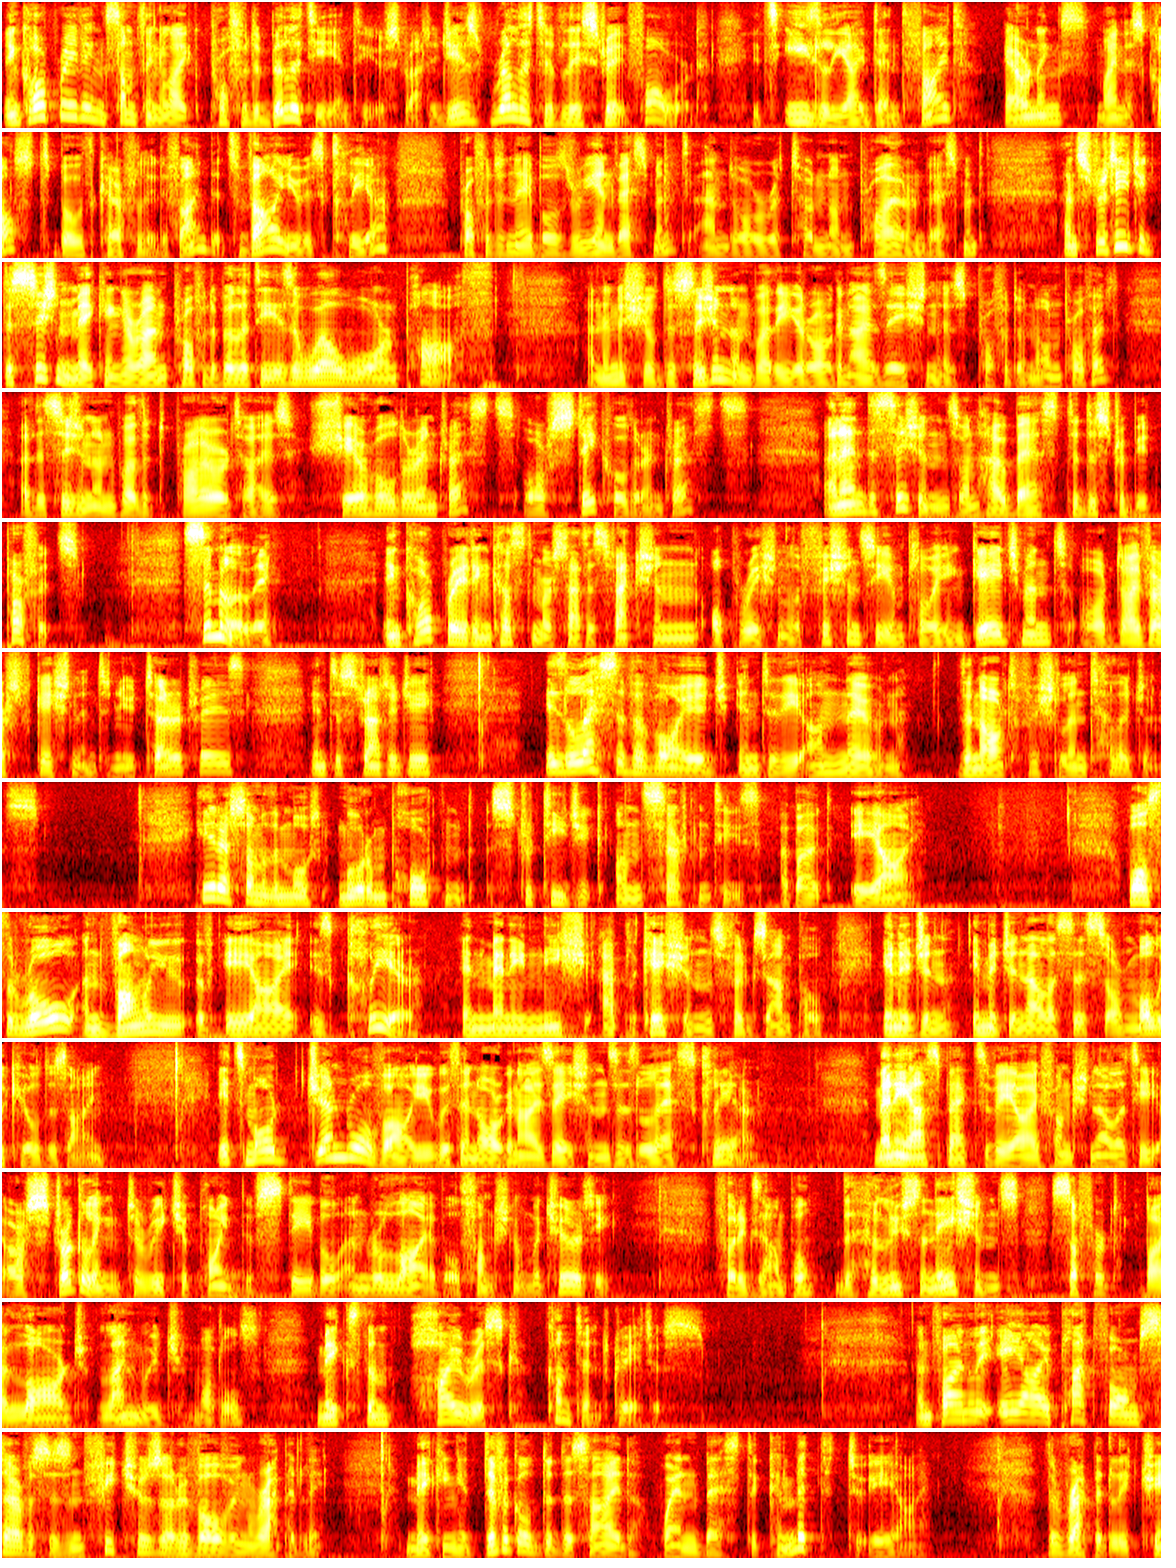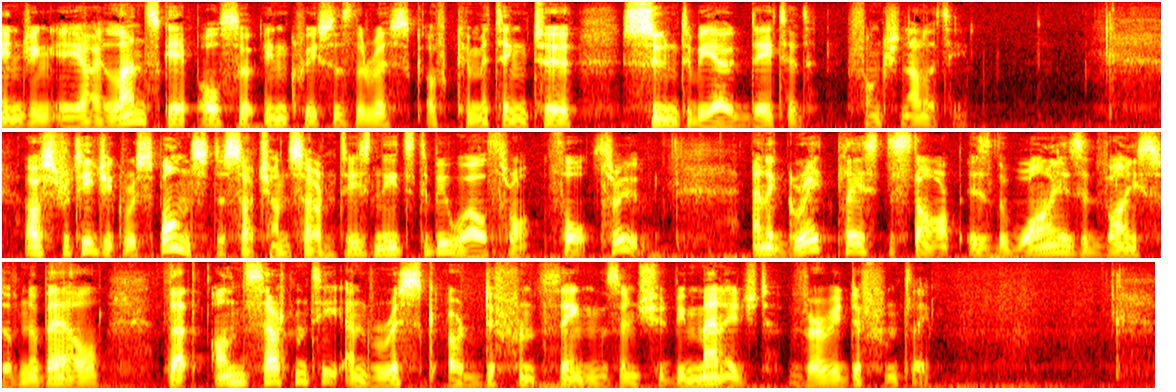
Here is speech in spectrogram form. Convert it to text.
Incorporating something like profitability into your strategy is relatively straightforward. It's easily identified, earnings minus costs both carefully defined. Its value is clear. Profit enables reinvestment and or return on prior investment. And strategic decision making around profitability is a well-worn path. An initial decision on whether your organization is profit or non-profit, a decision on whether to prioritize shareholder interests or stakeholder interests, and then decisions on how best to distribute profits. Similarly, incorporating customer satisfaction, operational efficiency, employee engagement, or diversification into new territories into strategy is less of a voyage into the unknown than artificial intelligence. Here are some of the most, more important strategic uncertainties about AI. Whilst the role and value of AI is clear, in many niche applications, for example, image, analysis or molecule design, its more general value within organizations is less clear. Many aspects of AI functionality are struggling to reach a point of stable and reliable functional maturity. For example, the hallucinations suffered by large language models makes them high-risk content creators. And finally, AI platform services and features are evolving rapidly, making it difficult to decide when best to commit to AI. The rapidly changing AI landscape also increases the risk of committing to soon to be outdated functionality. Our strategic response to such uncertainties needs to be well th- thought through and a great place to start is the wise advice of Nobel that uncertainty and risk are different things and should be managed very differently.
